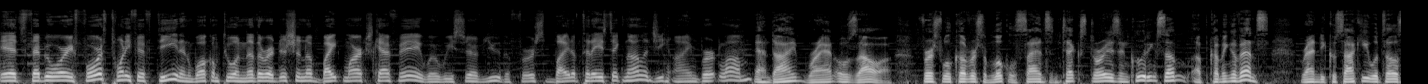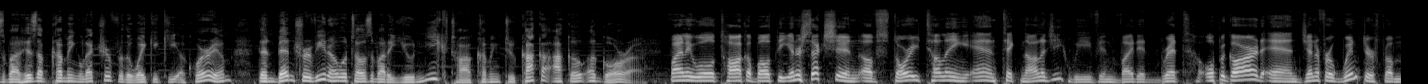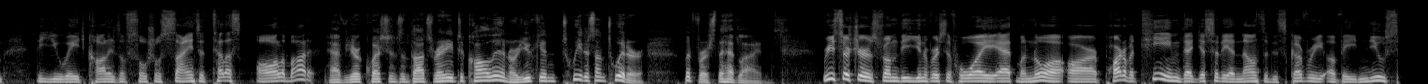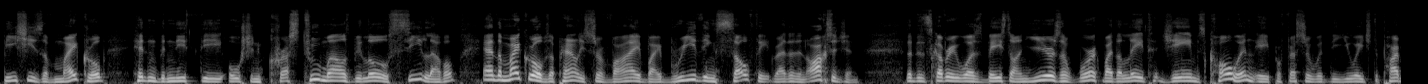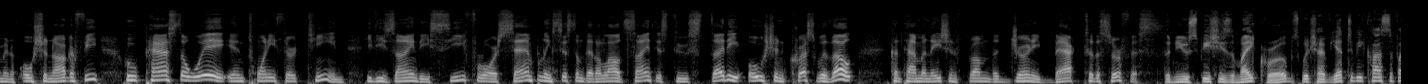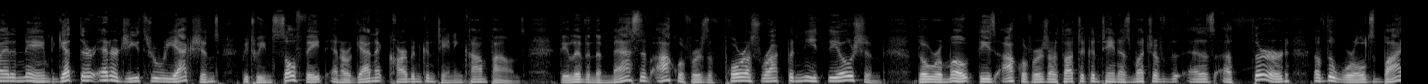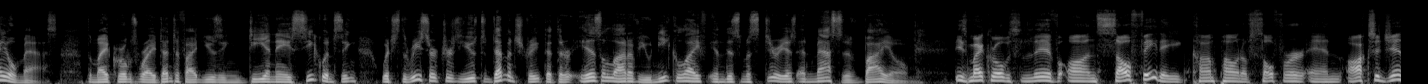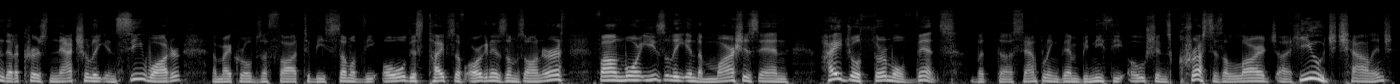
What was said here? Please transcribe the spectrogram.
It's February 4th, 2015, and welcome to another edition of Bytemarks Cafe, where we serve you the first bite of today's technology. I'm Burt Lum. And I'm Ryan Ozawa. First, we'll cover some local science and tech stories, including some upcoming events. Randy Kosaki will tell us about his upcoming lecture for the Waikiki Aquarium. Then Ben Trevino will tell us about a unique talk coming to Kaka'ako Agora. Finally, we'll talk about the intersection of storytelling and technology. We've invited Brett Oppegaard and Jennifer Winter from the UH College of Social Science to tell us all about it. Have your questions and thoughts ready to call in, or you can tweet us on Twitter. But first, the headlines. Researchers from the University of Hawaii at Manoa are part of a team that yesterday announced the discovery of a new species of microbe hidden beneath the ocean crust two miles below sea level. And the microbes apparently survive by breathing sulfate rather than oxygen. The discovery was based on years of work by the late James Cowen, a professor with the UH Department of Oceanography, who passed away in 2013. He designed a seafloor sampling system that allowed scientists to study ocean crust without contamination from the journey back to the surface. The new species of microbes, which have yet to be classified and named, get their energy through reactions between sulfate and organic carbon containing compounds. They live in the massive aquifers of porous rock beneath the ocean. Though remote, these aquifers are thought to contain as much of the, as a third of the world's biomass. The microbes were identified using DNA sequencing, which the researchers used to demonstrate that there is a lot of unique life in this mysterious and massive biome. These microbes live on sulfate, a compound of sulfur and oxygen that occurs naturally in seawater. The microbes are thought to be some of the oldest types of organisms on Earth, found more easily in the marshes and hydrothermal vents, but uh, sampling them beneath the ocean's crust is a large, uh, huge challenge.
